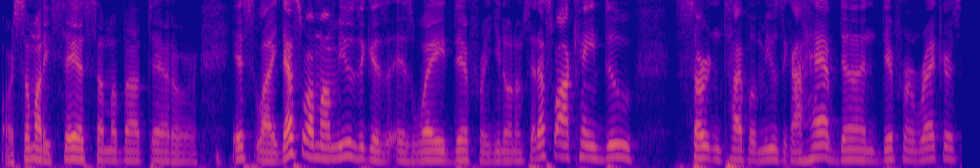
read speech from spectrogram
or somebody says something about that, or it's like that's why my music is is way different. You know what I'm saying? That's why I can't do certain type of music. I have done different records,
